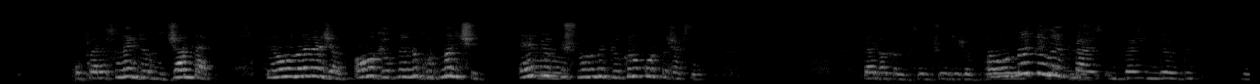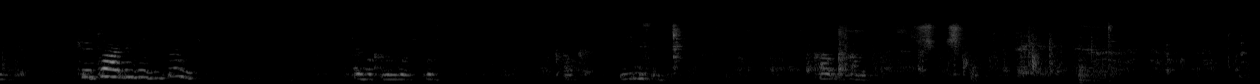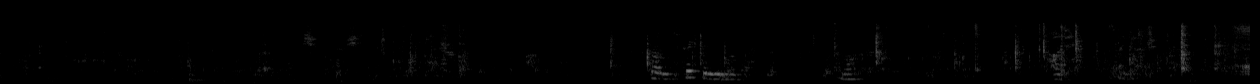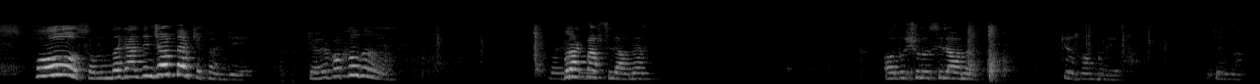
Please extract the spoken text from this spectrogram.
Operasyona gidiyoruz Canberk. Seni onlara vereceğim ama köklerini kurutman için. En büyük düşmanının kökünü kurtulacaksın. Gel bakalım seni çözeceğim. Ha, Babana ondan hiçbir şey dolayı ben, yapmayacaksın. ben de öldüm. Evet. Kötü hali gözükmemiş. Gel bakalım dostum. Kalk. İyi misin? Kalk bakalım. Şşt, şşt. Şimdi ben şimdi sen gel şuradan. Ben tüfekle geliyorum ben. Tamam. Hadi sen gel. Oo sonunda geldin Canberk efendi. Gel bakalım. Ben Bırak lan silahını. Alın şunu silahını. Gel lan buraya. Gel lan.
